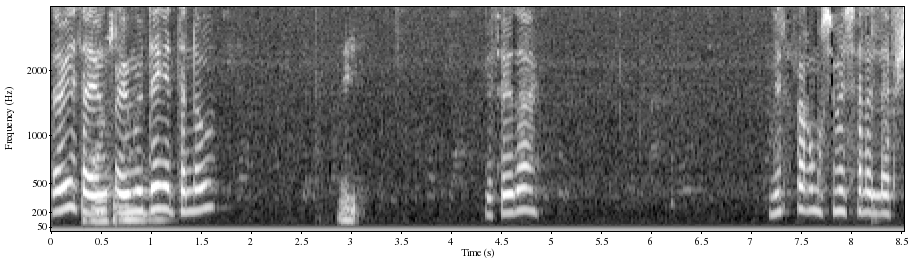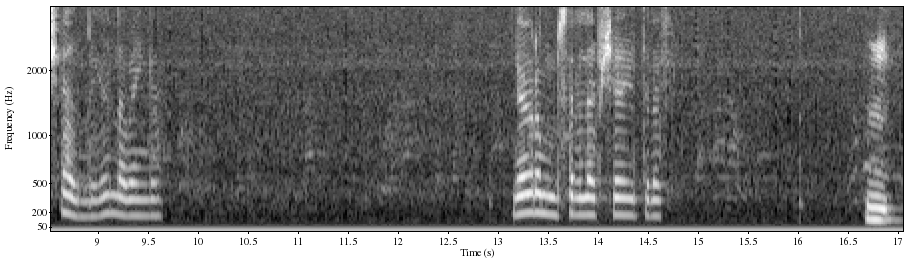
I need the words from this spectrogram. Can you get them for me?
¿Has visto? Hay, un- Mucho. hay un Uden en este nuevo. Sí. ¿Viste qué tal? Mira ahora cómo se me sale el left shot, me cago en la venga. Y ahora me sale el left shot en el teléfono. Mm.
